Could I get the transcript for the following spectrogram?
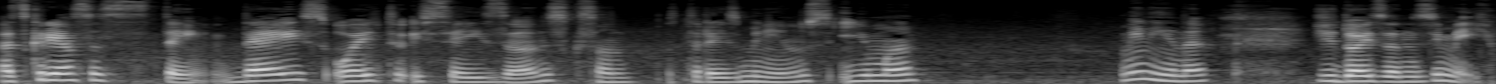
As crianças têm 10, 8 e 6 anos, que são três meninos, e uma menina de 2 anos e meio.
